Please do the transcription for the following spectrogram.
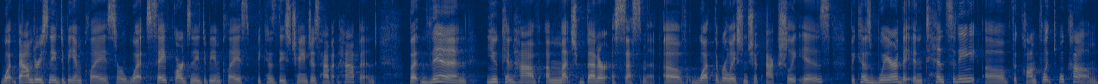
what boundaries need to be in place or what safeguards need to be in place because these changes haven't happened. But then you can have a much better assessment of what the relationship actually is because where the intensity of the conflict will come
